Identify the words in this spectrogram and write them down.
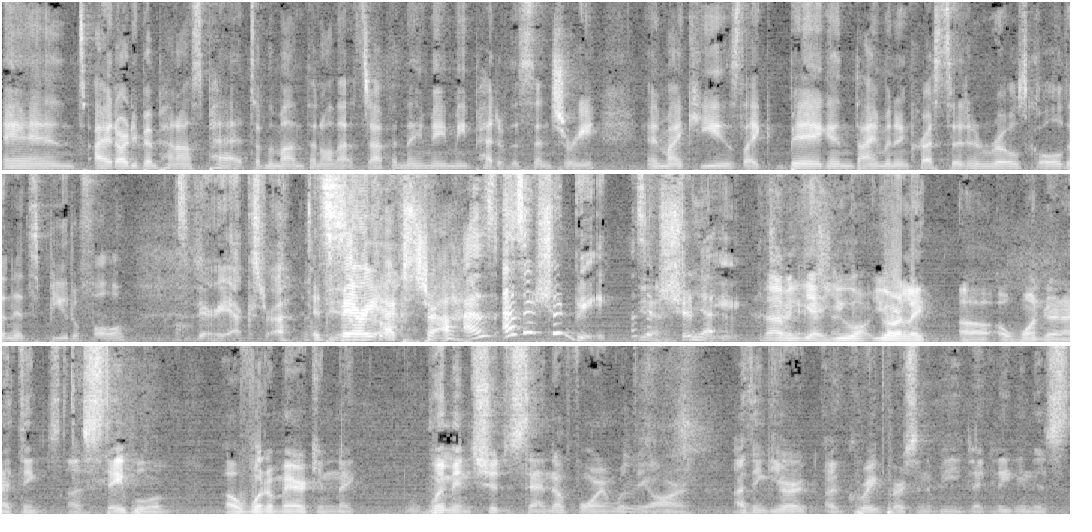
and I had already been Penthouse Pet of the month and all that stuff, and they made me Pet of the Century, and my key is like big and diamond encrusted and rose gold, and it's beautiful. It's very extra. It's Yeah. very extra. as as it should be. As Yeah. it should Yeah. be. I mean, yeah, you are, you are like uh, a wonder, and I think a staple of, of what American like women should stand up for and what they Mm. are. I think you're a great person to be like leading this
